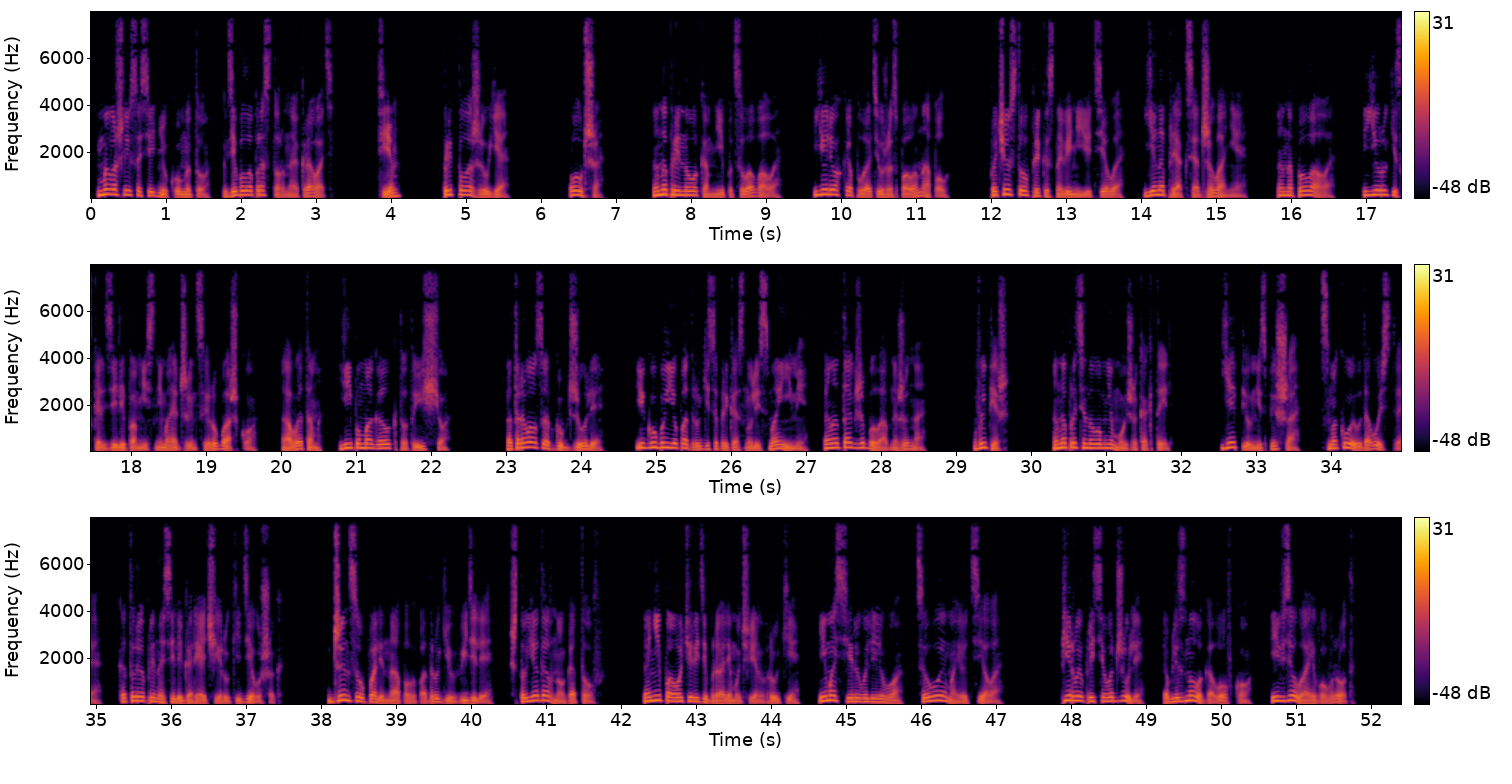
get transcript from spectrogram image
Мы вошли в соседнюю комнату, где была просторная кровать. «Фен?» — предположил я. «Лучше». Она прильнула ко мне и поцеловала. Ее легкое платье уже спало на пол. Почувствовав прикосновение ее тела, я напрягся от желания. Она пылала. Ее руки скользили по мне, снимая джинсы и рубашку. А в этом ей помогал кто-то еще. Оторвался от губ Джули, и губы ее подруги соприкоснулись с моими. Она также была обнажена. «Выпьешь?» Она протянула мне мой же коктейль. Я пил не спеша, смакуя удовольствие, которое приносили горячие руки девушек. Джинсы упали на пол, и подруги увидели, что я давно готов. Они по очереди брали мой член в руки и массировали его, целуя мое тело. Первой присела Джули, облизнула головку и взяла его в рот.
